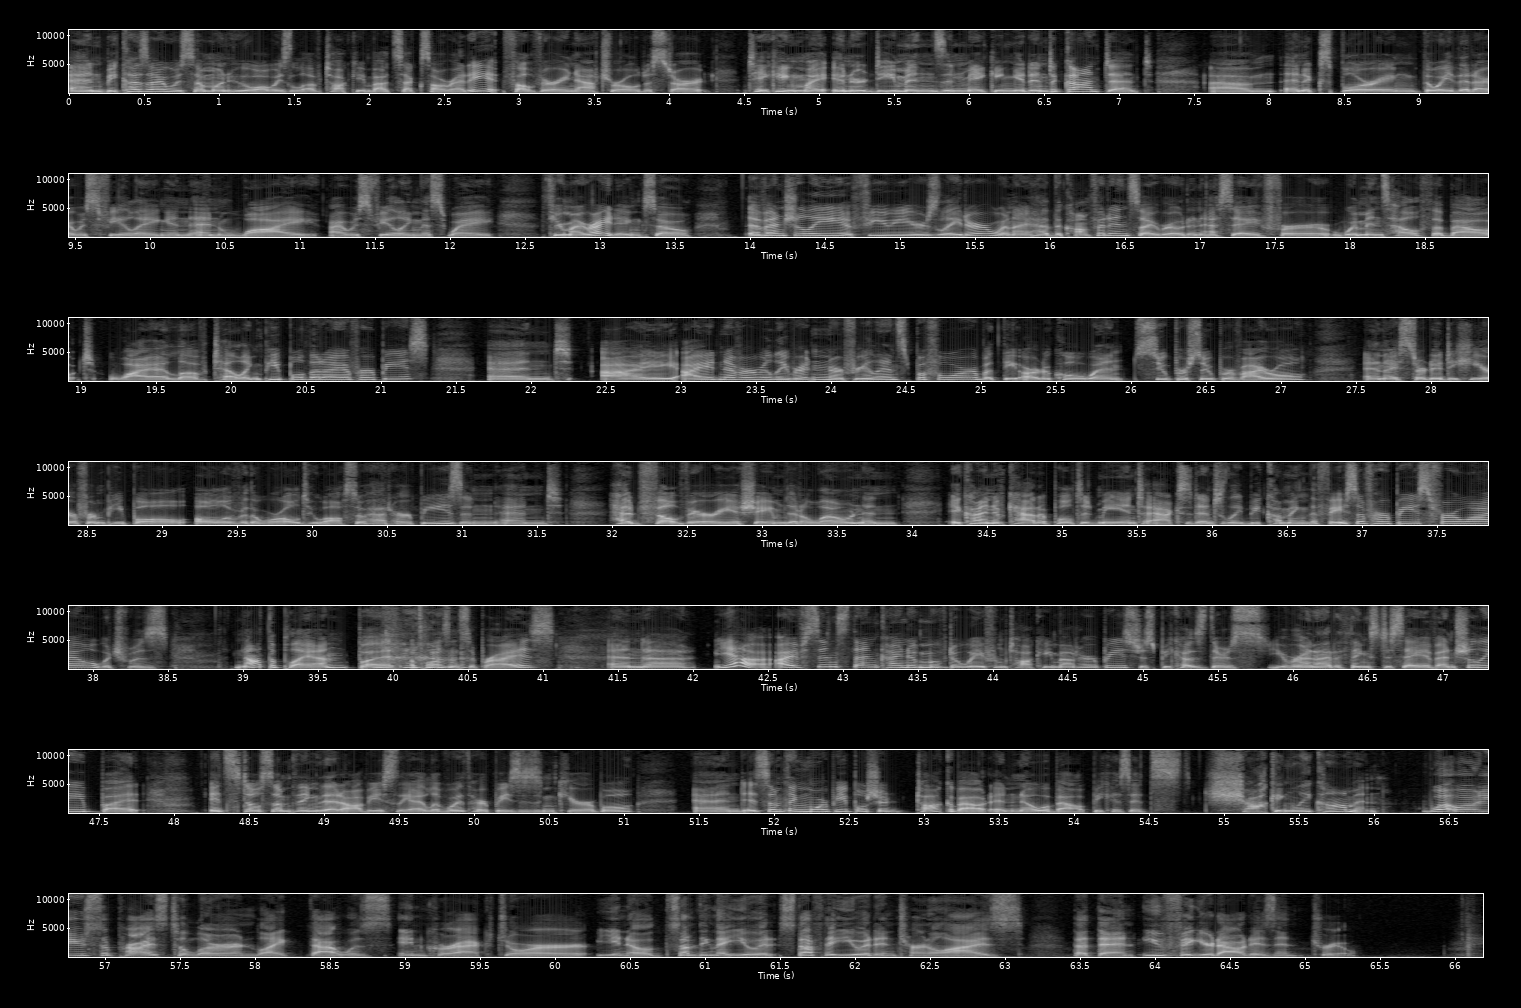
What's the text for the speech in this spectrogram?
And because I was someone who always loved talking about sex already, it felt very natural to start taking my inner demons and making it into content um, and exploring the way that I was feeling and, and why I was feeling this way through my writing. So eventually, a few years later, when I had the confidence, I wrote an essay for Women's Health about why I love telling people that I have herpes. And I I had never really written or freelanced before, but the article went super super viral, and I started to hear from people all over the world who also had herpes and and had felt very ashamed and alone, and it kind of catapulted me into accidentally becoming the face of herpes for a while, which was not the plan, but a pleasant surprise. And uh, yeah, I've since then kind of moved away from talking about herpes just because there's you run out of things to say eventually, but it's still something that obviously I live with. Herpes is incurable, and it's something more people should talk about and know about because it's shockingly common. What were you surprised to learn like that was incorrect or, you know, something that you had stuff that you had internalized that then you figured out isn't true?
